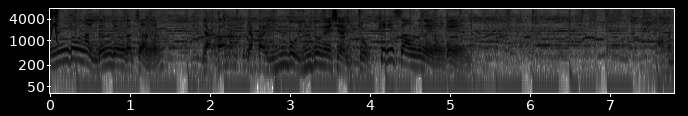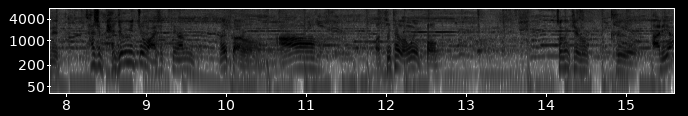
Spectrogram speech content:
인도나 이런 계열 같지 않아요? 약간 약간 인도 인도네시아 이쪽. 피리 사운드나 이런 게. 아 근데 사실 배경이 좀 아쉽긴 합니다. 그러니까요. 아, 아 디타 너무 예뻐. 저는 계속 그 아리아?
